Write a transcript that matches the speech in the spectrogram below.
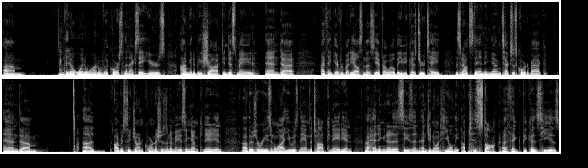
um, if they don't win one over the course of the next eight years, I'm going to be shocked and dismayed. And uh, I think everybody else in the CFL will be because Drew Tate is an outstanding young Texas quarterback, and um, uh, obviously Jon Cornish is an amazing young Canadian. Uh, there's a reason why he was named the top Canadian uh, heading into this season, and you know what? He only upped his stock, I think, because he is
